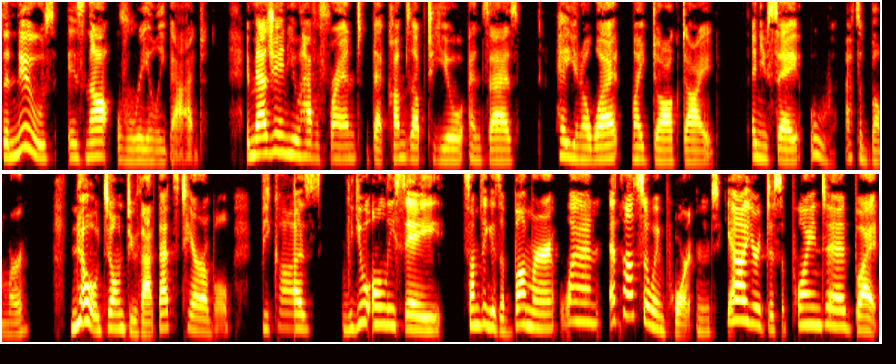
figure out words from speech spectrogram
the news is not really bad. Imagine you have a friend that comes up to you and says, Hey, you know what? My dog died. And you say, Ooh, that's a bummer. No, don't do that. That's terrible because you only say something is a bummer when it's not so important. Yeah, you're disappointed, but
